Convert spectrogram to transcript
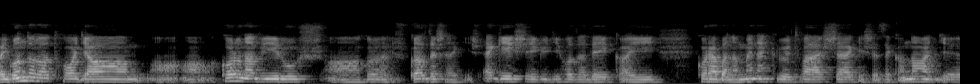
vagy gondolod, hogy a, a, a koronavírus, a koronavírus gazdasági és egészségügyi hozadékai, korábban a menekült válság és ezek a nagy,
